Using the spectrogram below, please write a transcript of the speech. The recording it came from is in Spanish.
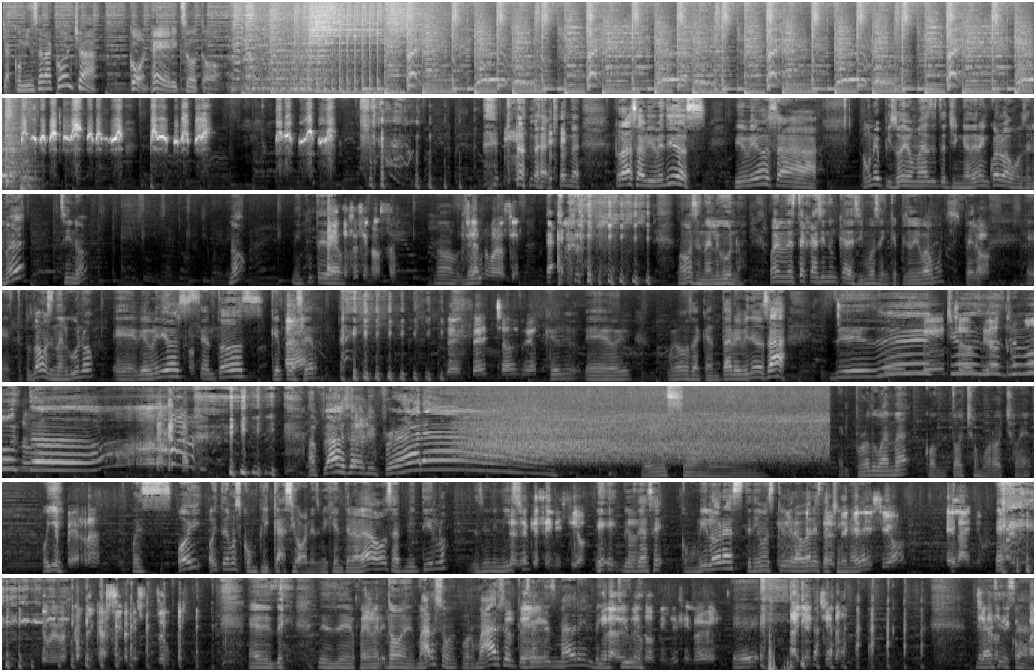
Ya comienza la concha con Eric Soto. ¿Qué onda? ¿Qué onda? Raza, bienvenidos. Bienvenidos a, un episodio más de esta chingadera. ¿En cuál vamos? ¿El 9? Sí, ¿no? Ni puta idea. Eh, ese sí no sé. No, el número 100. vamos en alguno. Bueno, en este casi nunca decimos en qué episodio vamos, pero No. este, pues vamos en alguno. Eh, bienvenidos sean todos. Qué placer. Desechos de otro. Que, eh, hoy, hoy vamos a cantar. Bienvenidos a Derechos de otro mundo. Aplausos, mi Prada. Eso. El Produ anda con Tocho Morocho, ¿eh? Oye, Perra. pues hoy, hoy tenemos complicaciones, mi gente. La verdad, vamos a admitirlo desde un inicio. Desde que se inició. Eh, eh, desde hace como mil horas teníamos que grabar esta Desde que chingadera. inició el año. Tuvimos complicaciones. Súper. Eh, desde, desde febrero, no, en marzo, por marzo empezó el desmadre, el Mira, desde 21. 2019. Eh, Allá en China. China nos gracias dijo a...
